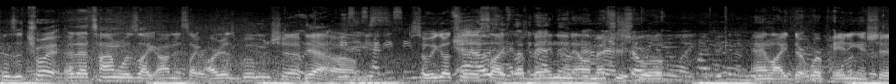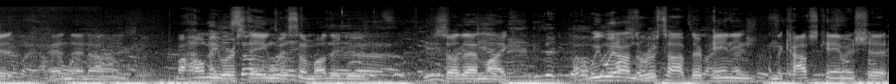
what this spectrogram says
Cause Detroit at that time was like on this like artist boom and shit. Yeah. Um, so we go to this like abandoned elementary school, and like we're painting and shit. And then um, my homie we're staying with some other dude. So then like we went on the rooftop, they're painting, and the cops came and shit.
